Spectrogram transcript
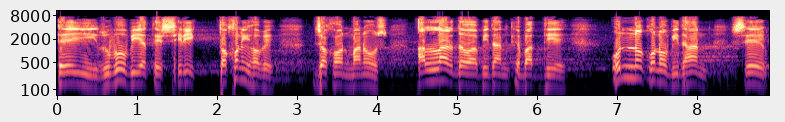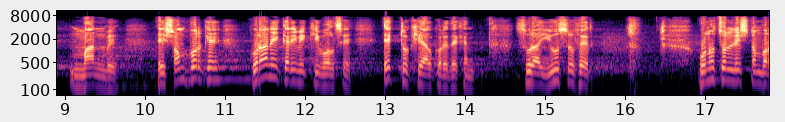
এই রুবো বিয়াতে শিরিক তখনই হবে যখন মানুষ আল্লাহর দেওয়া বিধানকে বাদ দিয়ে অন্য কোনো বিধান সে মানবে। এই সম্পর্কে কোরআনে কারিমে কি বলছে, একটু খেয়াল করে দেখেন। সুরা ইউসুফের উনচল্লিশ নম্বর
